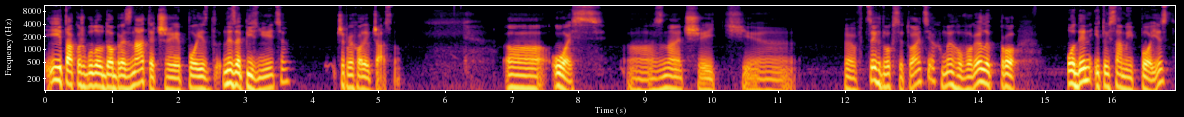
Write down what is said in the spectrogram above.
І також було б добре знати, чи поїзд не запізнюється, чи приходить вчасно. Е, ось, е, значить, е, в цих двох ситуаціях ми говорили про один і той самий поїзд.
